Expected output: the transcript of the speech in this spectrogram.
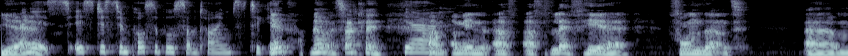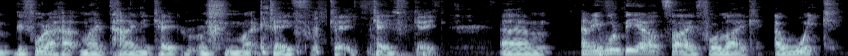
yeah. and it's it's just impossible sometimes to get. Yeah, no, exactly. Yeah. Um, I mean, I've, I've left here fondant um, before I had my tiny cake room, my cave cake, cave cake, um, and it would be outside for like a week,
